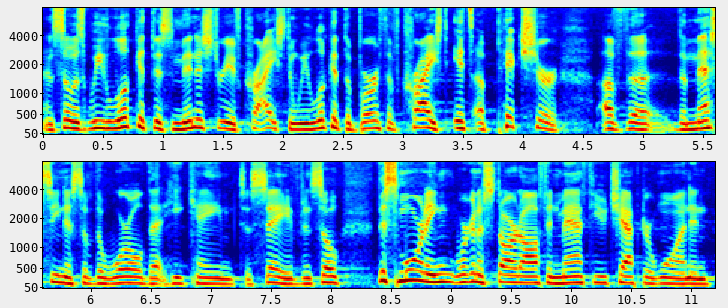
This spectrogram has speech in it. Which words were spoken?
And so, as we look at this ministry of Christ and we look at the birth of Christ, it's a picture of the, the messiness of the world that he came to save. And so, this morning, we're going to start off in Matthew chapter 1, and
